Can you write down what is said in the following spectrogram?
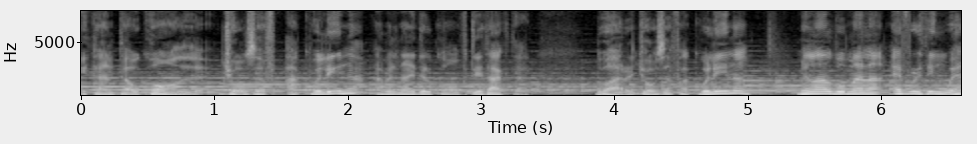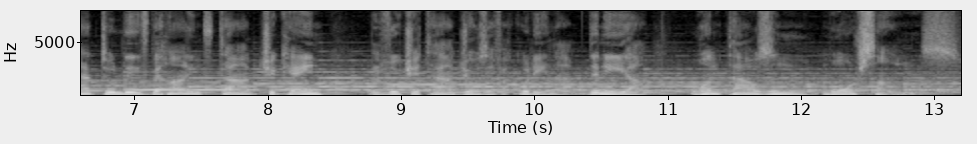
ikanta wkoll Joseph Aquilina, qabel ngħidilkom ftit aktar dwar Joseph Aquilina, mill-album mela Everything We Had to Leave Behind ta' Chicane bil-vuċi ta' Joseph Aquilina. Din hija 1000 More Songs.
